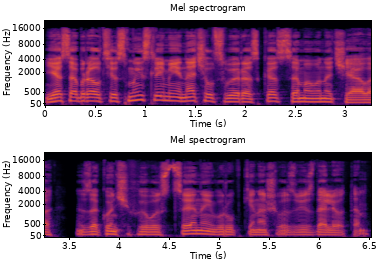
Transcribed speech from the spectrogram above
Я собрался с мыслями и начал свой рассказ с самого начала, закончив его сценой в рубке нашего звездолета.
